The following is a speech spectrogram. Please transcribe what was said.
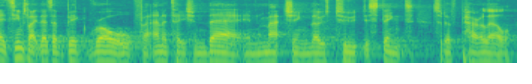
It seems like there's a big role for annotation there in matching those two distinct sort of parallel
